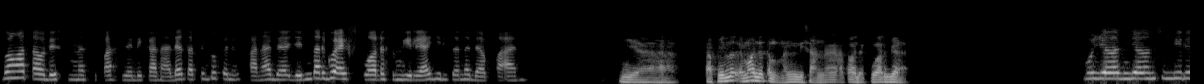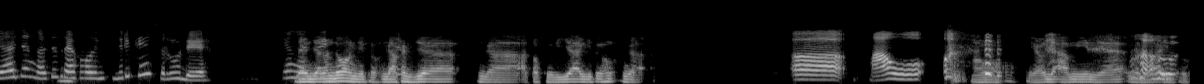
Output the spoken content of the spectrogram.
gue nggak tahu destinasi pasti di Kanada tapi gue pengen ke Kanada jadi ntar gue explore sendiri aja di sana ada apaan Iya. Tapi lu emang ada teman di sana atau ada keluarga? Mau jalan-jalan sendiri aja nggak sih? Traveling sendiri kayak seru deh. Ya Jalan-jalan doang gitu, nggak Iya. kerja, nggak atau kuliah gitu, nggak? Eh, mau. Mau. Ya udah amin ya, Mau. tuh.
